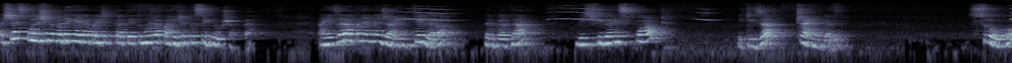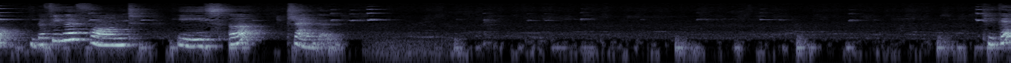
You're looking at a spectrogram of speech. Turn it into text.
अशाच पोझिशनमध्ये घ्यायला पाहिजेत का ते तुम्हाला पाहिजे तसे घेऊ शकता आणि जर आपण यांना जॉईन केलं तर बघा which figure is spot it is a triangle. So, the figure formed is a triangle. ठीक आहे?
